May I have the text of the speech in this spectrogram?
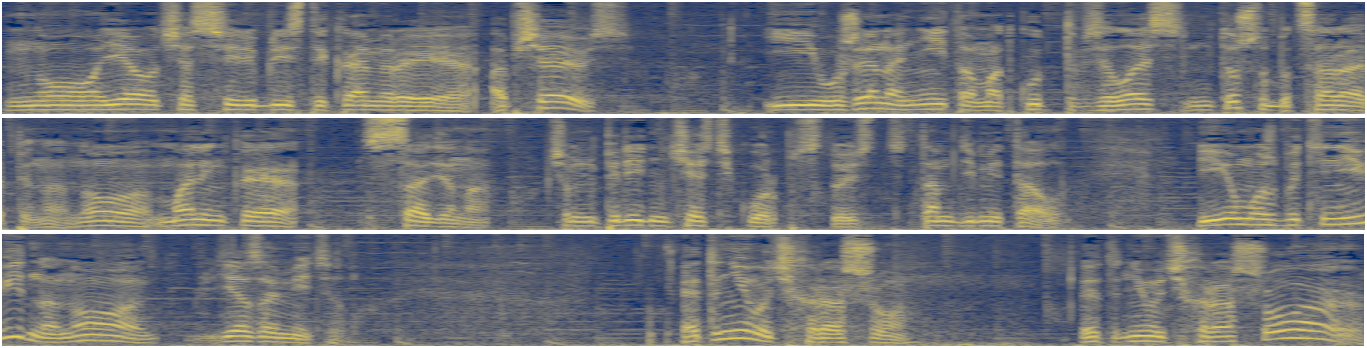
Но я вот сейчас с серебристой камерой общаюсь, и уже на ней там откуда-то взялась не то чтобы царапина, но маленькая ссадина, причем на передней части корпуса, то есть там где металл. Ее, может быть, и не видно, но я заметил. Это не очень хорошо. Это не очень хорошо,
